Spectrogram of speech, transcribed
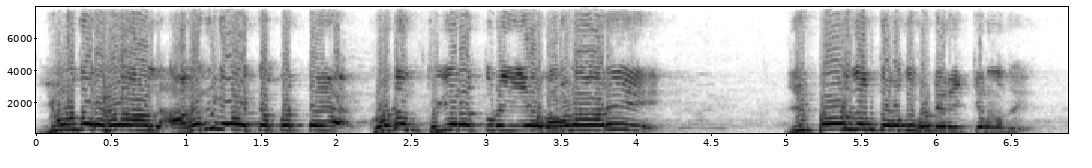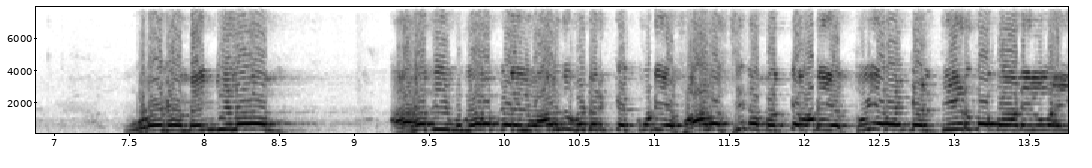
யூதர்களால் அகதியாக்கப்பட்ட கொடும் துயரத்துடைய வரலாறு இப்பொழுதும் தொடர்ந்து கொண்டிருக்கிறது. உலகமெங்கிலும் அகதி முகாம்களில் வாழ்ந்து கொண்டிருக்கக்கூடிய பாலஸ்தீன மக்களுடைய துயரங்கள் தீர்ந்த பாடில்லை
